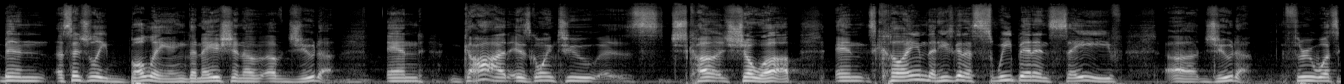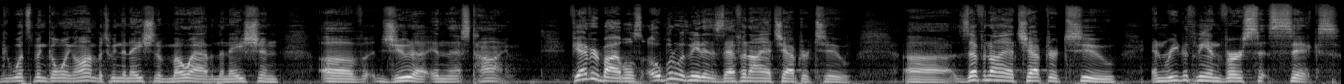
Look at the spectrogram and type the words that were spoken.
been essentially bullying the nation of, of Judah. And God is going to uh, show up and claim that He's going to sweep in and save uh, Judah through what's what's been going on between the nation of Moab and the nation of Judah in this time. If you have your Bibles, open with me to Zephaniah chapter two. Uh, Zephaniah chapter two, and read with me in verse six.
